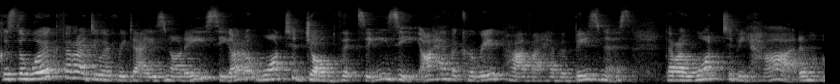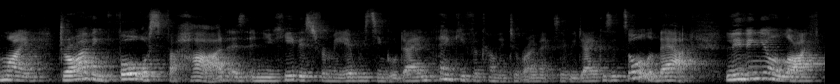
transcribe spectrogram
Because the work that I do every day is not easy. I don't want a job that's easy. I have a career path, I have a business that I want to be hard. And my driving force for hard, and you hear this from me every single day, and thank you for coming to Romax every day, because it's all about living your life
